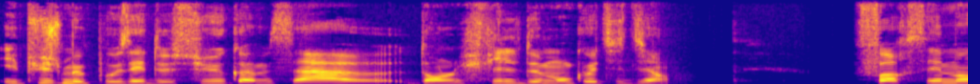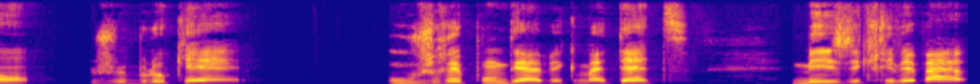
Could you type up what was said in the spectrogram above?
Et puis, je me posais dessus comme ça euh, dans le fil de mon quotidien. Forcément, je bloquais ou je répondais avec ma tête, mais j'écrivais pas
